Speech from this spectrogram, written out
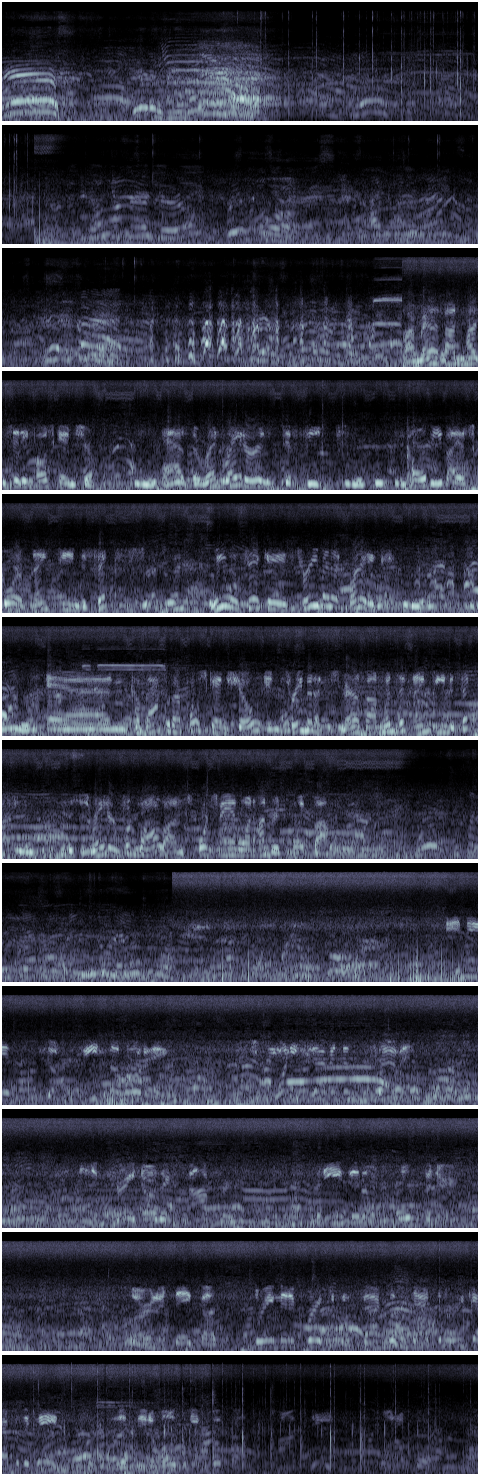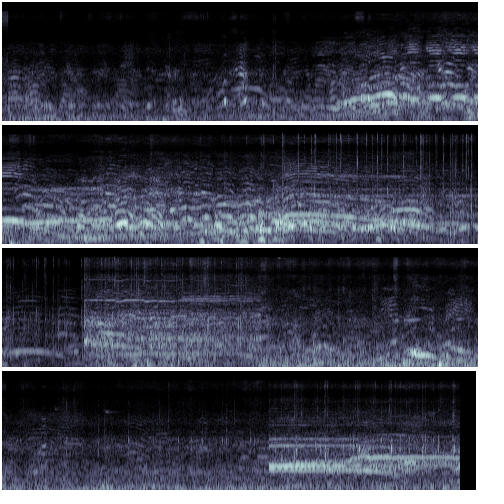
Yes! Here it is, man. Our Marathon Park City postgame show. As the Red Raiders defeat Colby by a score of 19 to 6, we will take a three-minute break and come back with our post-game show in three minutes. Marathon wins it 19 to 6. This is Raider football on Sportsman 100.5. Indians defeat the Hodag 27 to 7 in the Great Northern Conference season opener. We're going to take a three minute break and be back with stats and a recap of the game. Listening to Most Team Football.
